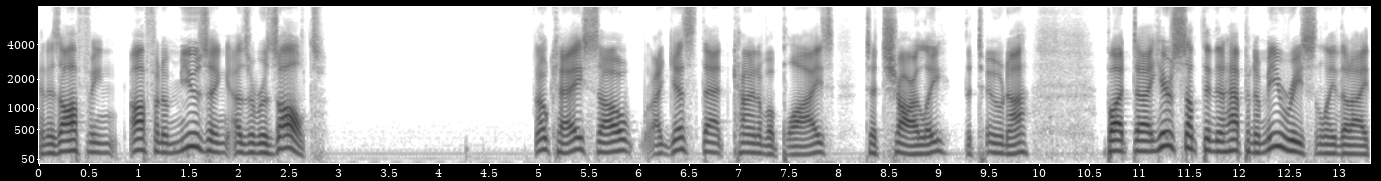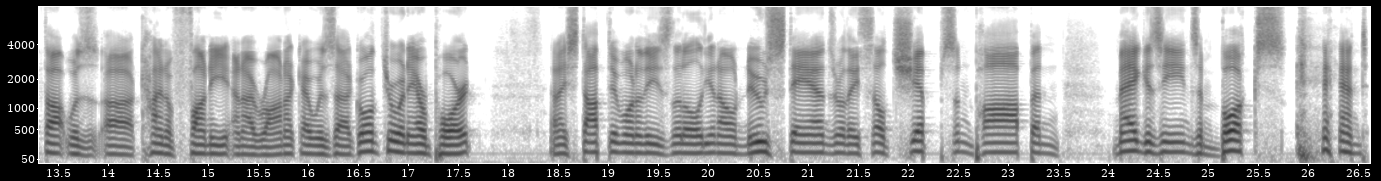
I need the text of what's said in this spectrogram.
and is often often amusing as a result. Okay, so I guess that kind of applies to Charlie the tuna. But uh, here's something that happened to me recently that I thought was uh, kind of funny and ironic. I was uh, going through an airport and I stopped in one of these little, you know, newsstands where they sell chips and pop and magazines and books. and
